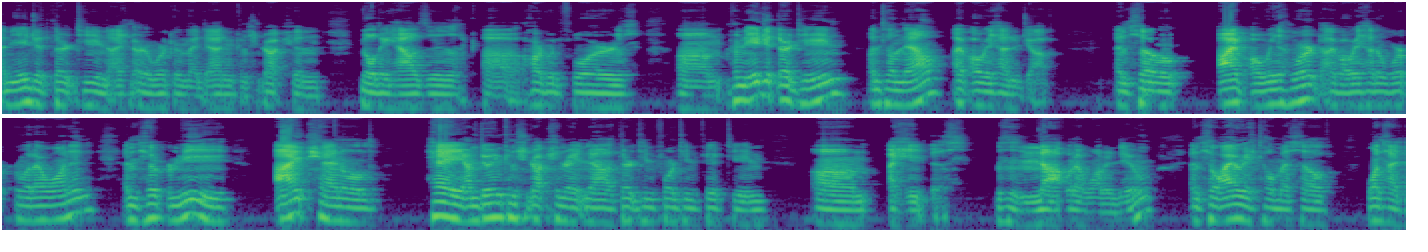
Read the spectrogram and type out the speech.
At the age of thirteen, I started working with my dad in construction, building houses, uh, hardwood floors, um, from the age of 13 until now, I've always had a job. And so I've always worked. I've always had to work for what I wanted. And so for me, I channeled, hey, I'm doing construction right now at 13, 14, 15. Um, I hate this. This is not what I want to do. And so I always told myself, once I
